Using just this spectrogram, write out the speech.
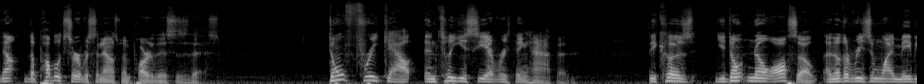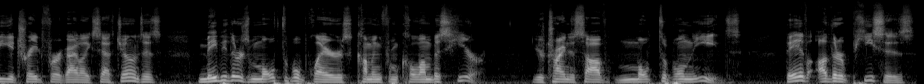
Now, the public service announcement part of this is this don't freak out until you see everything happen. Because you don't know, also, another reason why maybe you trade for a guy like Seth Jones is maybe there's multiple players coming from Columbus here. You're trying to solve multiple needs. They have other pieces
